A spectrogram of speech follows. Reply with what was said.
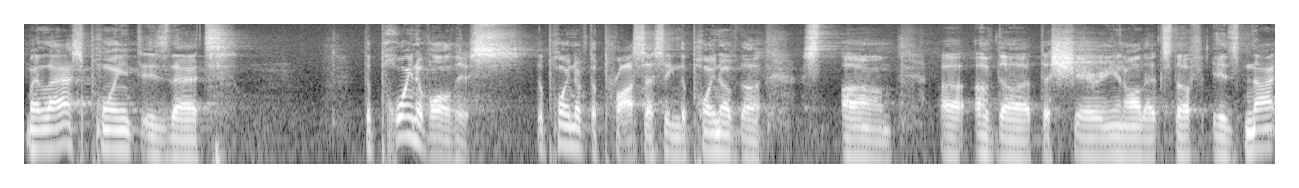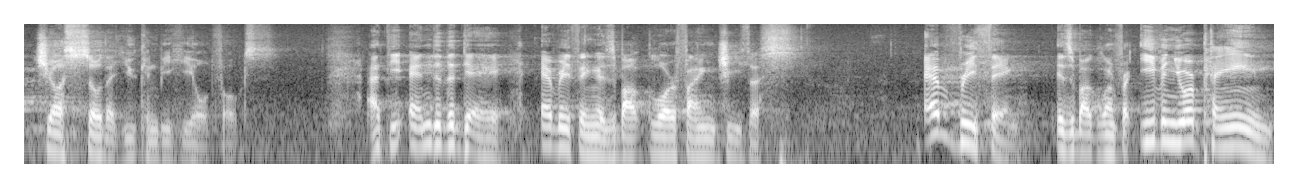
my last point is that the point of all this, the point of the processing, the point of the, um, uh, of the, the sharing and all that stuff is not just so that you can be healed, folks. At the end of the day, everything is about glorifying Jesus. Everything is about glorifying, even your pain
